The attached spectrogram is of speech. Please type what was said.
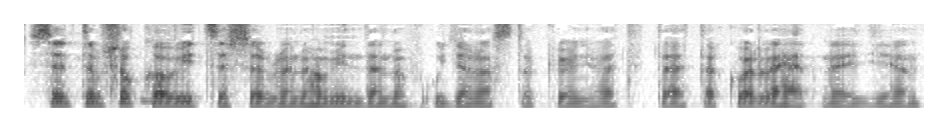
Szerintem sokkal viccesebb lenne, ha minden nap ugyanazt a könyvet. Tehát akkor lehetne egy ilyen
